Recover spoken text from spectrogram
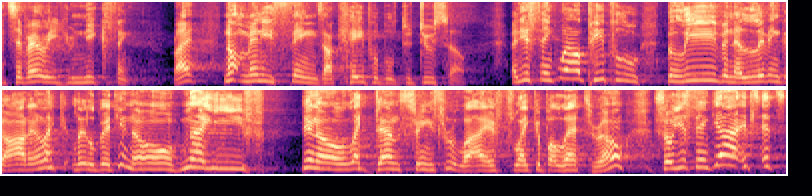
It's a very unique thing, right? Not many things are capable to do so. And you think, well, people who believe in a living God are like a little bit, you know, naive, you know, like dancing through life like a ballet, you know? So you think, yeah, it's, it's,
